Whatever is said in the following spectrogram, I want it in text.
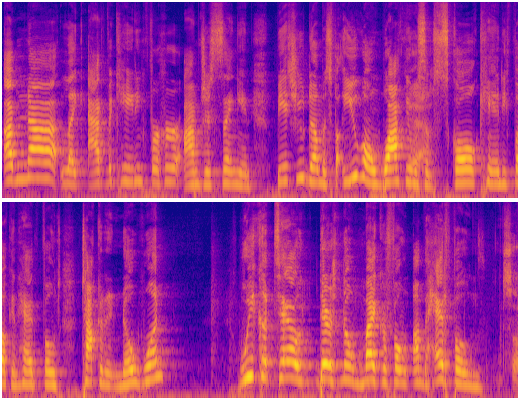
I'm not like advocating for her. I'm just saying, bitch, you dumb as fuck. You gonna walk in with some Skullcandy fucking headphones, talking to no one. We could tell there's no microphone on the headphones. So,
